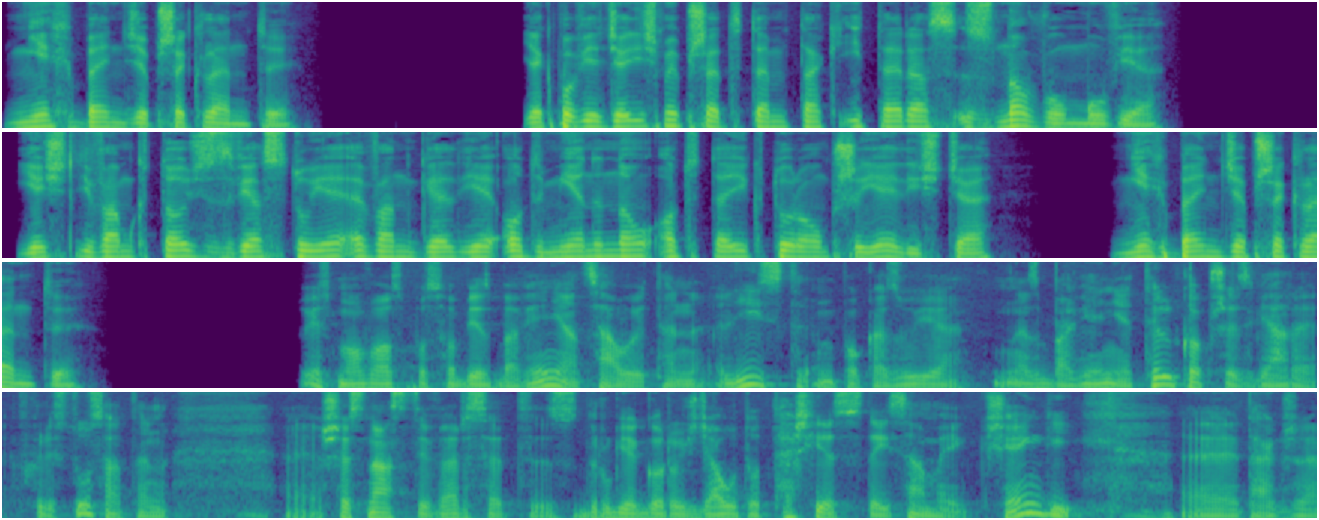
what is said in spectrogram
niech będzie przeklęty. Jak powiedzieliśmy przedtem, tak i teraz znowu mówię. Jeśli wam ktoś zwiastuje Ewangelię odmienną od tej, którą przyjęliście, niech będzie przeklęty. Tu jest mowa o sposobie zbawienia. Cały ten list pokazuje zbawienie tylko przez wiarę w Chrystusa. Ten e, szesnasty werset z drugiego rozdziału to też jest z tej samej księgi. E, Także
